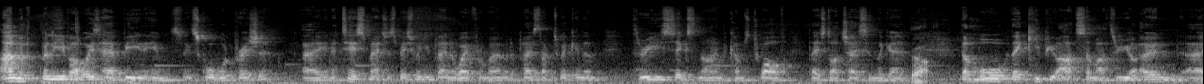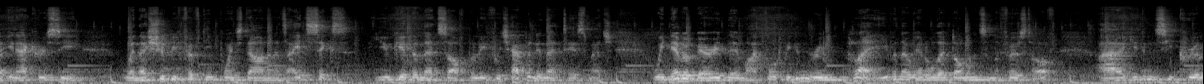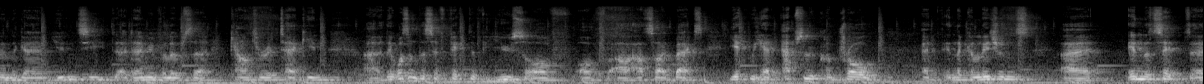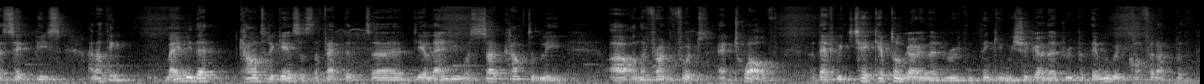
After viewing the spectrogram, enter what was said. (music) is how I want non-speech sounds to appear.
I'm a believer, I always have been in, in scoreboard pressure. Uh, in a test match, especially when you're playing away from home at a place like Twickenham, 3, 6, 9 becomes 12, they start chasing the game. Yeah. The more they keep you out somehow through your own uh, inaccuracy, when they should be 15 points down and it's 8 6, you give them that self belief, which happened in that test match. We never buried them. I thought we didn't really play, even though we had all that dominance in the first half. Uh, you didn't see Kriel in the game. You didn't see uh, Damien Phillips uh, counter-attacking. Uh, there wasn't this effective use of, of our outside backs. Yet we had absolute control at, in the collisions, uh, in the set uh, set piece. And I think maybe that counted against us the fact that uh, De Allende was so comfortably uh, on the front foot at 12 that we kept on going that route and thinking we should go that route. But then we would cough it up with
